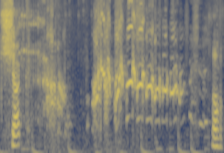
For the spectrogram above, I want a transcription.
Şak. Hop.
